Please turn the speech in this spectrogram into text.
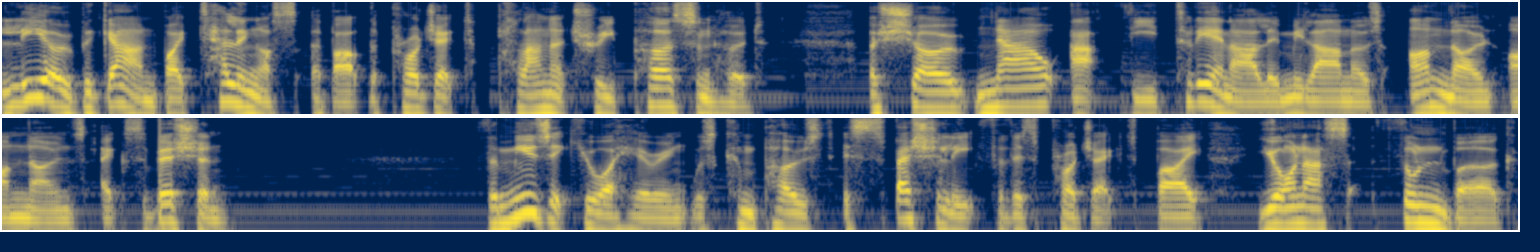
Leo began by telling us about the project Planetary Personhood, a show now at the Triennale Milano's Unknown Unknowns exhibition. The music you are hearing was composed especially for this project by Jonas Thunberg.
